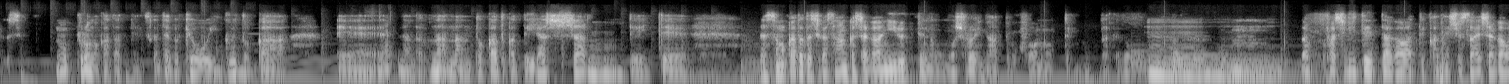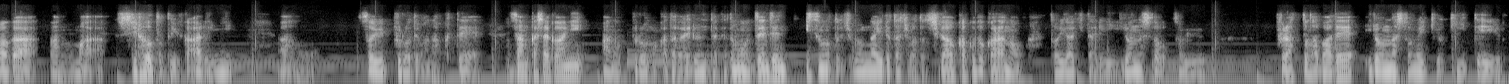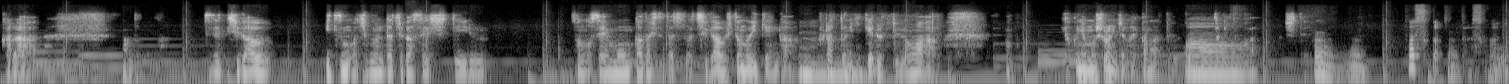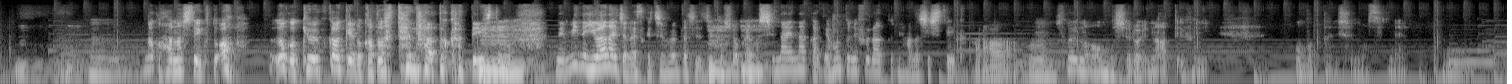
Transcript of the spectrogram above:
のプロの方っていうんですか。例えば教育とか、えーなんだろうななんとかとかっていらっしゃっうん。ていて、でその方たちが参加者側にいるっていうのも面白いなって僕は思ってるんだけど、うんうんうんファシリテーター側っていうかね主催者側があの、まあ、素人というかある意味あのそういうプロではなくて参加者側にあのプロの方がいるんだけども全然いつもと自分がいる立場と違う角度からの問いが来たりいろんな人そういうフラットな場でいろんな人の意見を聞いているからなんだろうな全然違ういつも自分たちが接しているその専門家の人たちとは違う人の意見がフラットに聞けるっていうのは、なんか逆に面白いんじゃないかなって僕は思ったりとかして。うんうん。確かに確かに。うん。うん、なんか話していくとあなんか教育関係の方だったんだとかっていう人も、うん。ね、みんな言わないじゃないですか自分たちで自己紹介もしない中で、本当にフラットに話していくから、うん、そういうのは面白いなっていうふうに思ったりしますね。うん。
